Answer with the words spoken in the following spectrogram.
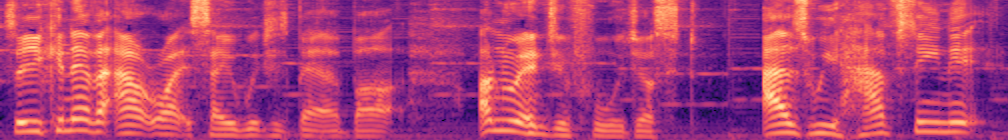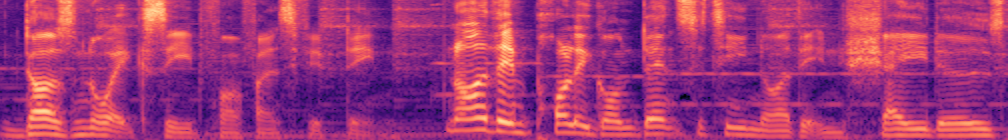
So you can never outright say which is better, but Unreal Engine 4 just, as we have seen it, does not exceed Final Fantasy 15. Neither in polygon density, neither in shaders,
